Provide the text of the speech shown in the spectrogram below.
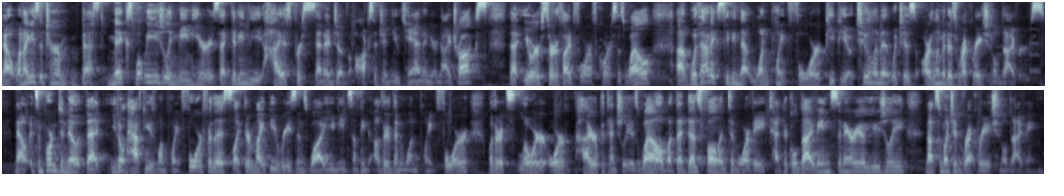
Now, when I use the term best mix, what we usually mean here is that getting the highest percentage of oxygen you can in your nitrox, that you're certified for, of course, as well, uh, without exceeding that 1.4 PPO2 limit, which is our limit as recreational divers. Now, it's important to note that you don't have to use 1.4 for this, like there might be reasons why you need something other than 1.4, whether it's lower or higher potentially as well, but that does fall into more of a technical diving scenario usually, not so much in recreational diving.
